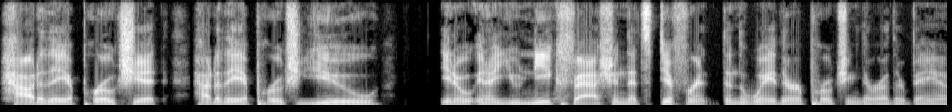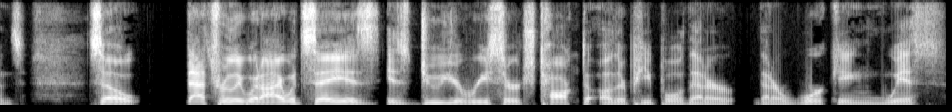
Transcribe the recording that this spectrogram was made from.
how do they approach it? How do they approach you? You know, in a unique fashion that's different than the way they're approaching their other bands. So that's really what I would say is is do your research, talk to other people that are that are working with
